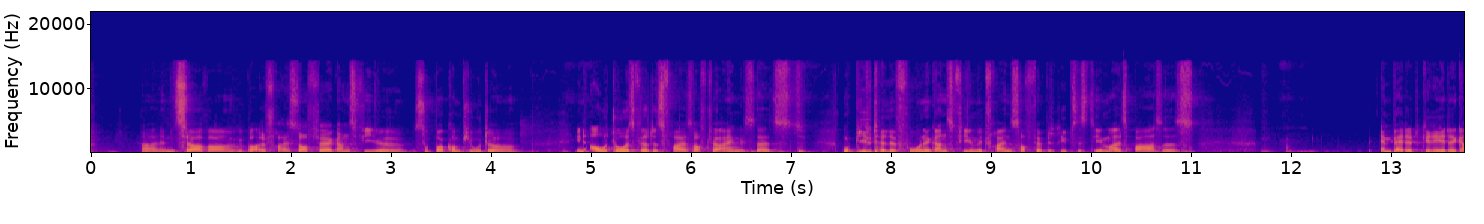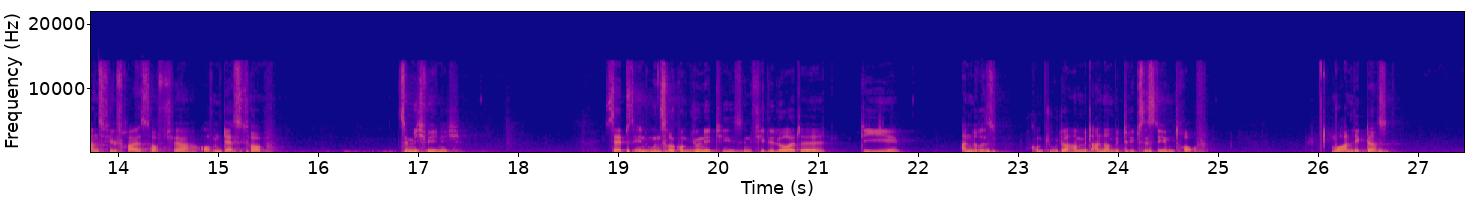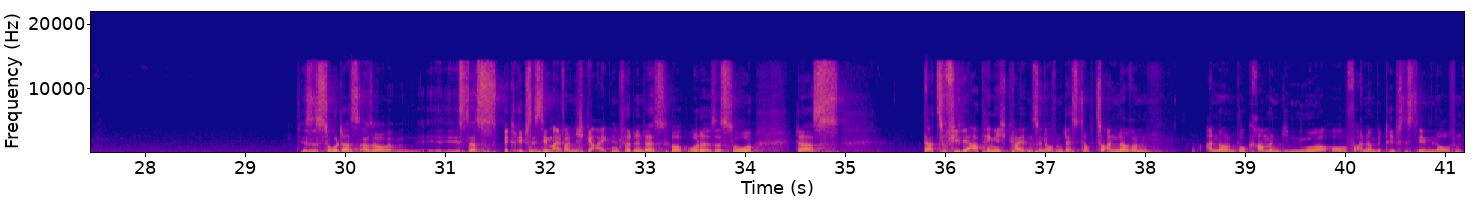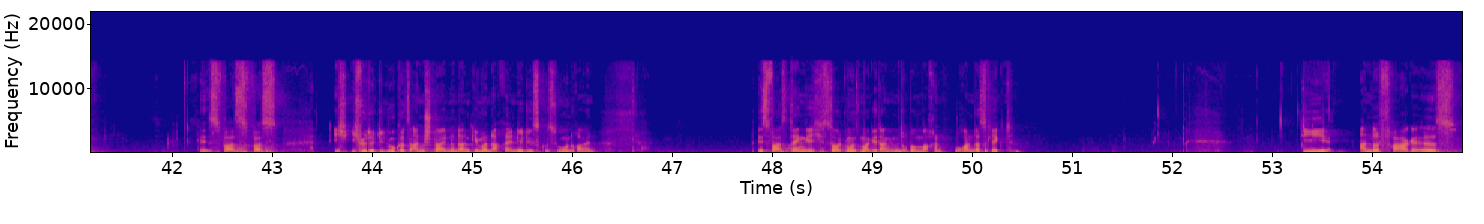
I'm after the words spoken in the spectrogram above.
Ja, in Server, überall freie Software, ganz viel, Supercomputer. In Autos wird es freie Software eingesetzt. Mobiltelefone, ganz viel mit freien Softwarebetriebssystemen als Basis. Embedded-Geräte, ganz viel freie Software. Auf dem Desktop ziemlich wenig. Selbst in unserer Community sind viele Leute, die andere Computer haben mit anderen Betriebssystemen drauf. Woran liegt das? Ist es so, dass, also ist das Betriebssystem einfach nicht geeignet für den Desktop oder ist es so, dass da zu viele Abhängigkeiten sind auf dem Desktop zu anderen, anderen Programmen, die nur auf anderen Betriebssystemen laufen? Ist was, was, ich, ich würde die nur kurz anschneiden und dann gehen wir nachher in die Diskussion rein. Ist was, denke ich, sollten wir uns mal Gedanken darüber machen, woran das liegt. Die andere Frage ist,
